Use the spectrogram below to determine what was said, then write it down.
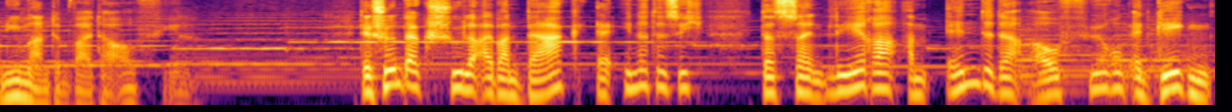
niemandem weiter auffiel. Der Schönberg-Schüler Alban Berg erinnerte sich, dass sein Lehrer am Ende der Aufführung entgegen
